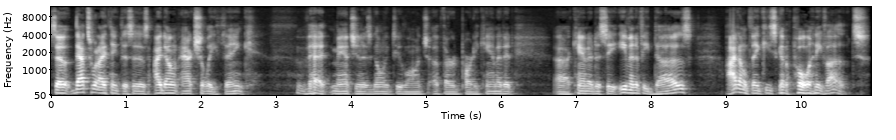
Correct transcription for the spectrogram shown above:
so that's what I think this is. I don't actually think that Manchin is going to launch a third party candidate uh, candidacy. Even if he does, I don't think he's going to pull any votes.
